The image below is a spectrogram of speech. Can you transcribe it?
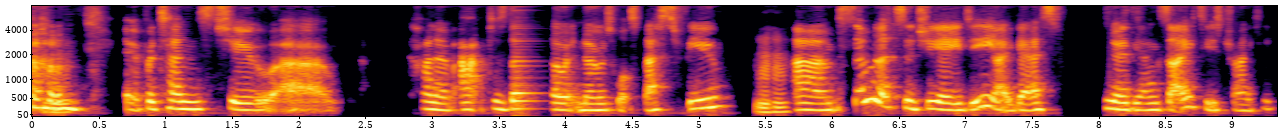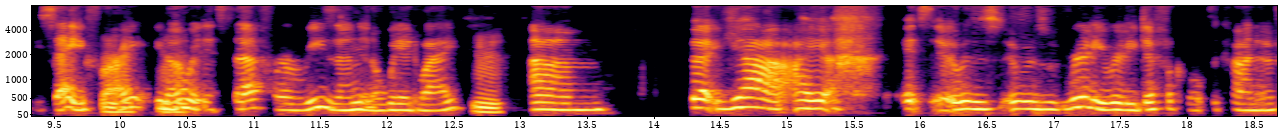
Um, it pretends to uh, kind of act as though it knows what's best for you. hmm Um, similar to GAD, I guess. You know, the anxiety is trying to keep you safe, Mhm, right? You know, it's there for a reason in a weird way. Mm. Um, but yeah, I it's it was it was really really difficult to kind of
